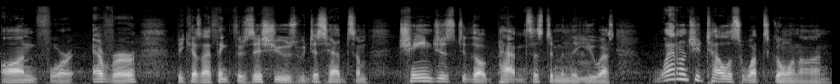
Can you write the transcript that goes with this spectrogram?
on forever because I think there's issues. We just had some changes to the patent system in the U.S. Why don't you tell us what's going on?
